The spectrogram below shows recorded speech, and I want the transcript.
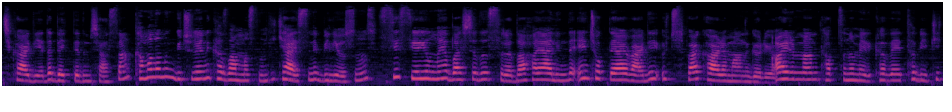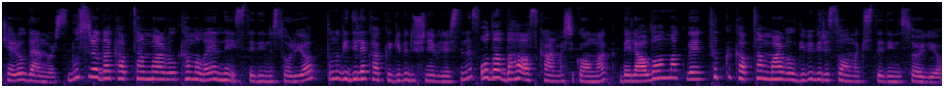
çıkar diye de bekledim şahsen. Kamala'nın güçlerini kazanmasının hikayesini biliyorsunuz. Sis yayılmaya başladığı sırada hayalinde en çok değer verdiği 3 süper kahramanı görüyor. Iron Man, Kaptan Amerika ve tabii ki Carol Danvers. Bu sırada Kaptan Marvel Kamala'ya ne istediğini soruyor. Bunu bir dilek hakkı gibi düşünebilirsiniz. O da daha az karmaşık olmak, belalı olmak ve tıpkı Kaptan Marvel gibi birisi olmak istediğini söylüyor.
